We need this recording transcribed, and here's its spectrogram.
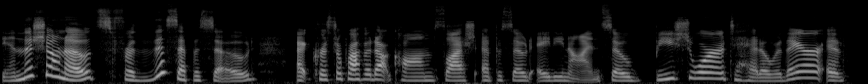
in the show notes for this episode at crystalprofit.com slash episode 89. So be sure to head over there if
